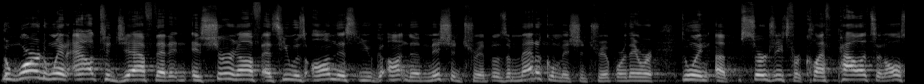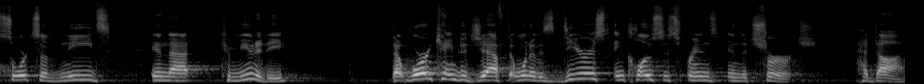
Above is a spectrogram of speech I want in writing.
The word went out to Jeff that, it, sure enough, as he was on this Uganda mission trip, it was a medical mission trip where they were doing uh, surgeries for cleft palates and all sorts of needs in that community, that word came to Jeff that one of his dearest and closest friends in the church had died.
